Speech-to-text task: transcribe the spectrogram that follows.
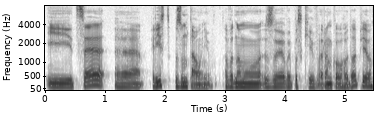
І це е, ріст зумтаунів. В одному з випусків ранкового допіо,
